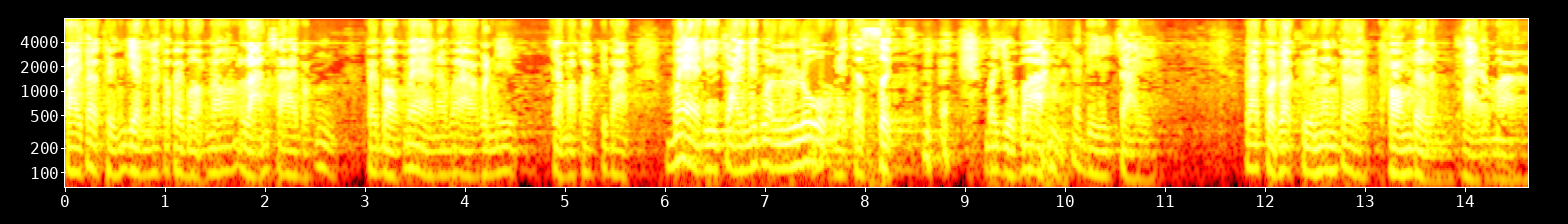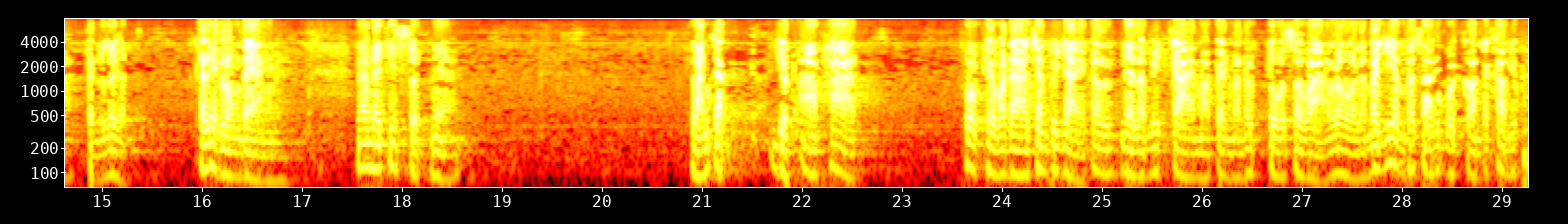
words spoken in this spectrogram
ไปก็ถึงเย็นแล้วก็ไปบอกน้องหลานชายบอกอไปบอกแม่นะว่า วันนี้จะมาพักที่บ้าน แม่ดีใจนึกว่าลูกเนี่ยจะศึก มาอยู่บ้านดีใจ ปรากฏว่าคืนนั้นก็ท้องเดินถ่ายออกมาเป็นเลือดเขาเรียกลงแดงเลย แล้วในที่สุดเนี่ย หลังจากหยุดอาพาธพวกเทวดาชั้นผู้ใหญ่ก็เนรมิตกายมาเป็นมนุษย์ตัวสว่างโลแล้วมาเยี่ยมพระสารีบุตรก่อนจะเข้านิพพ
